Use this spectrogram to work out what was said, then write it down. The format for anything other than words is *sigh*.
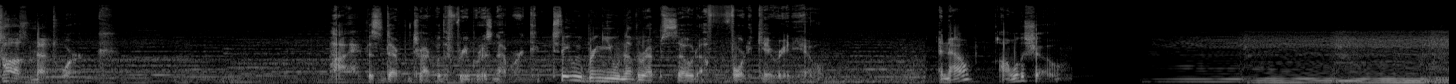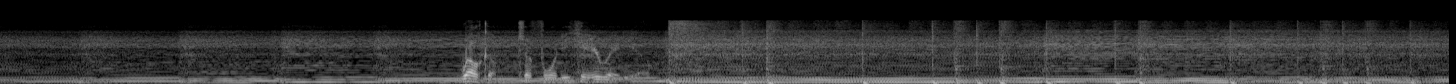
Utah's network. Hi, this is Derek from Track with the Freebooters Network. Today we bring you another episode of 40k Radio. And now, on with the show. Welcome to 40k Radio.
